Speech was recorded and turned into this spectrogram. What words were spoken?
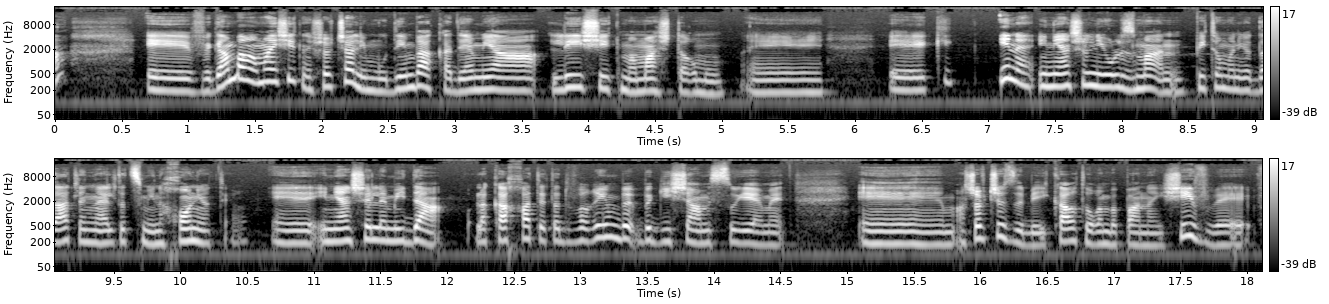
אה, וגם ברמה האישית, אני חושבת שהלימודים באקדמיה, לי אישית ממש תרמו. אה, אה, כי הנה, עניין של ניהול זמן, פתאום אני יודעת לנהל את עצמי נכון יותר. אה, עניין של למידה, לקחת את הדברים בגישה מסוימת. אה, אני חושבת שזה בעיקר תורם בפן האישי,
